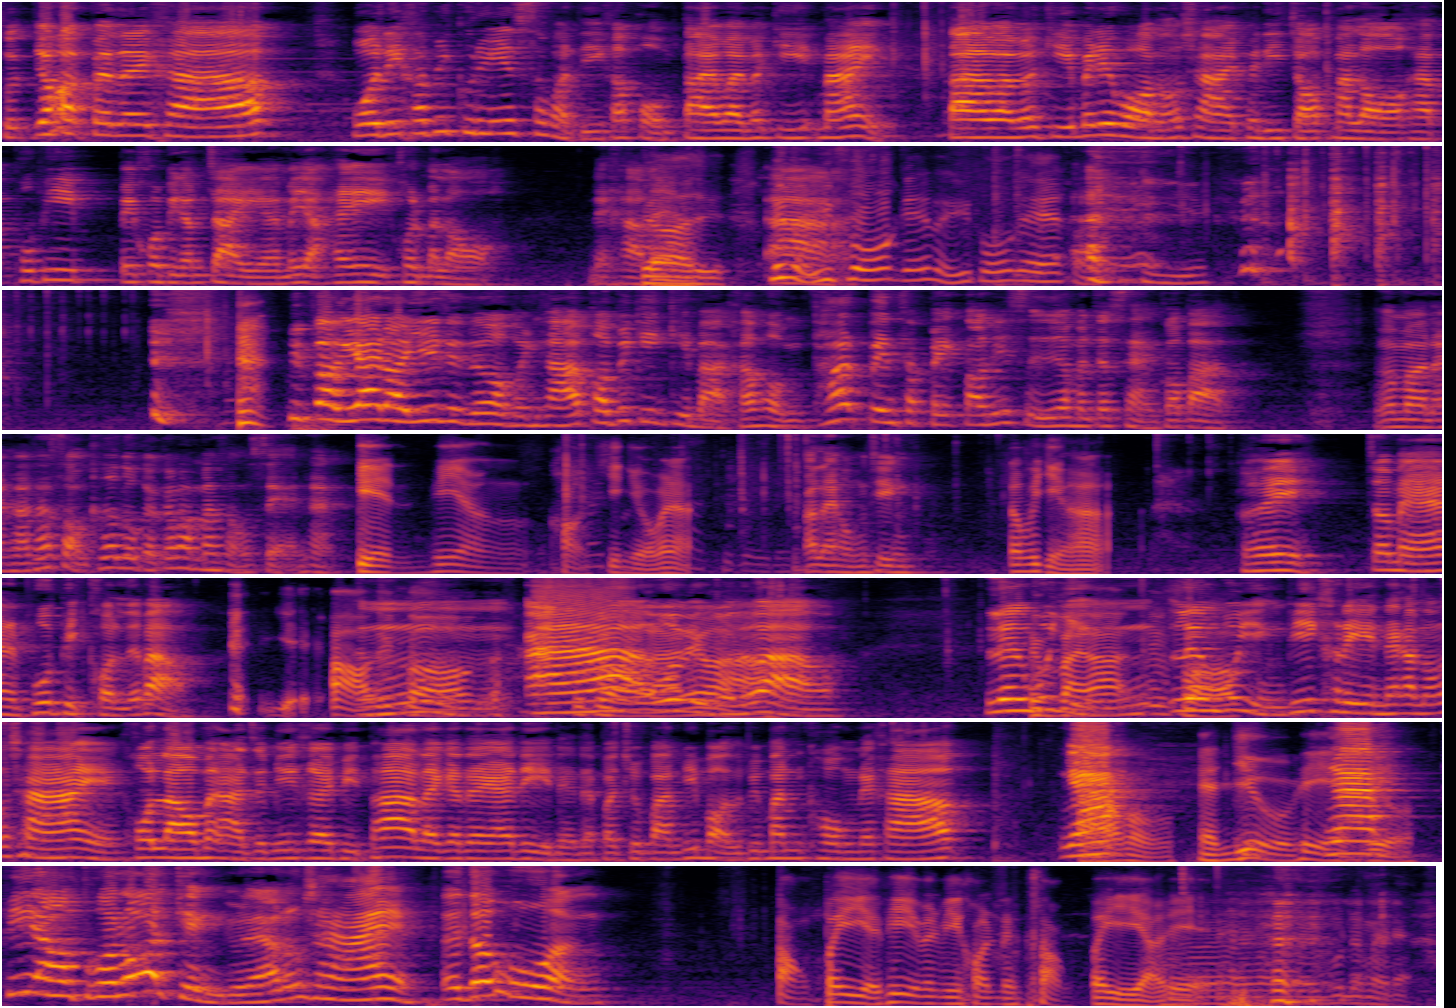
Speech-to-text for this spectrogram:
สุดยอดไปเลยครับ วันนี้ครับพี่กุรีนสวัสดีครับผมตายไวเมื่อกี้ไม่ ตายไวเมื่อกี้ไม่ได้วอร์มน้องชายพอดีจ็อบมารอครับผู้พี่เป็นคนมีน้ำใจไงไม่อยากให้คนมารอนะครับก็ไม่เหมือนพี่โฟกเลยไม่เหมือนพี่โฟกเลยขอทีพี่ฟังย่าดอยยี่สิบตัวขอบคุณครับขอพี่กินกี่บาทครับผม ถ้าเป็นสเปคตอนที่ซื้อมันจะแสนกว่าบาทประมาณนะครับถ้าสองเครื่องรวมกันก็ประมาณสองแสนฮะกินพี่ยังของกินอยู่ไหมเนี่ยอะไรของจริง ต้องผู้หญิงอะเฮ้ยเจ้าแมนพูดผิดคนหรือเปล่าอ๋อพี่ฟองมอ่าพี่ฟองพูดผิดคนหรือเปล่า เรื่องผู้หญิงพี่ฟองพี่ฟองเรื่องผู้หญิงพี่คลีนนะครับน้องชาย คนเรามันอาจจะมีเคยผิดพลาดอะไรกันในอดีตเนี่ยแต่ปัจจุบันพี่บอกเลยพี่มั่นคงนะครับงะครับผมเห็นอยู่พี่งะเห็นอยู่พี่เอาทัวร์รอดเก่งอยู่แล้วน้องชายเลยต้องห่วงสองปีอะพี่มันมีคนหนึ่งสองปีอะพี่พูดเรื่องอะไรเนี่ย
